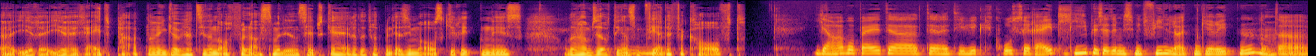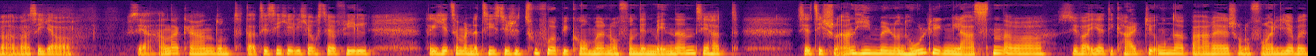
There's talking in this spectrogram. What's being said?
äh, ihre, ihre Reitpartnerin, glaube ich, hat sie dann auch verlassen, weil die dann selbst geheiratet hat, mit der sie immer ausgeritten ist. Und dann haben sie auch die ganzen mhm. Pferde verkauft. Ja, wobei der, der, die wirklich große Reitliebe, sie hat ja mit vielen Leuten geritten und ja. da war, war sie ja sehr anerkannt und da hat sie sicherlich auch sehr viel, sage ich jetzt einmal, narzisstische Zufuhr bekommen, auch von den Männern. Sie hat, sie hat sich schon anhimmeln und huldigen lassen, aber sie war eher die kalte, unnahbare, schon auch freundlich, aber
